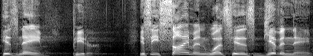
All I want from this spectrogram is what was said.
his name, Peter. You see, Simon was his given name,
